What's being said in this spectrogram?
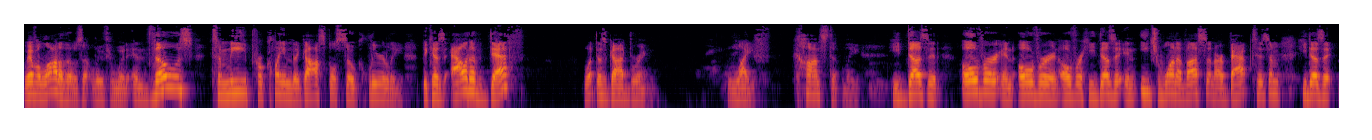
We have a lot of those at Lutherwood, and those to me proclaim the gospel so clearly because out of death, what does God bring? Life. Constantly. He does it over and over and over. He does it in each one of us in our baptism. He does it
